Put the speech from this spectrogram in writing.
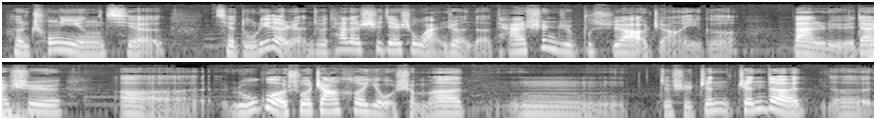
很充盈且。且独立的人，就他的世界是完整的，他甚至不需要这样一个伴侣。但是，呃，如果说张赫有什么，嗯，就是真真的，呃，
